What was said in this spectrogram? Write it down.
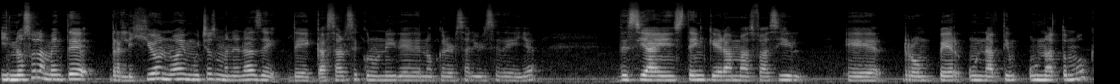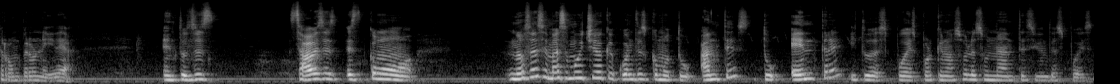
y no solamente religión, ¿no? Hay muchas maneras de, de casarse con una idea de no querer salirse de ella. Decía Einstein que era más fácil eh, romper un, un átomo que romper una idea. Entonces, ¿sabes? Es, es como no sé, se me hace muy chido que cuentes como tú antes, tu entre y tu después, porque no solo es un antes y un después.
